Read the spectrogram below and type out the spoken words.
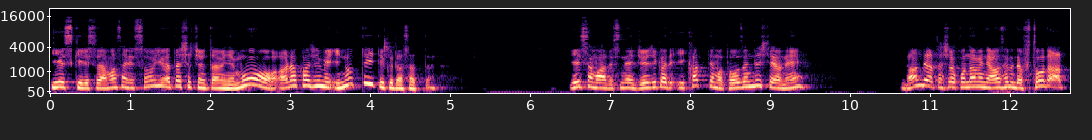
イエス・キリストはまさにそういう私たちのためにもうあらかじめ祈っていてくださった。イエス様はですね、十字架で怒っても当然でしたよね。なんで私はこんな目に合わせるんだ不当だ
